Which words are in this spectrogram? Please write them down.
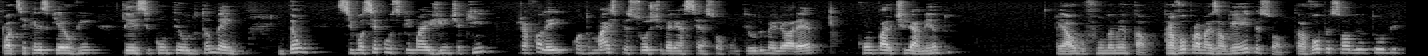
pode ser que eles queiram vir ter esse conteúdo também. Então, se você conseguir mais gente aqui, já falei, quanto mais pessoas tiverem acesso ao conteúdo, melhor é. Compartilhamento é algo fundamental. Travou para mais alguém aí, pessoal? Travou o pessoal do YouTube?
